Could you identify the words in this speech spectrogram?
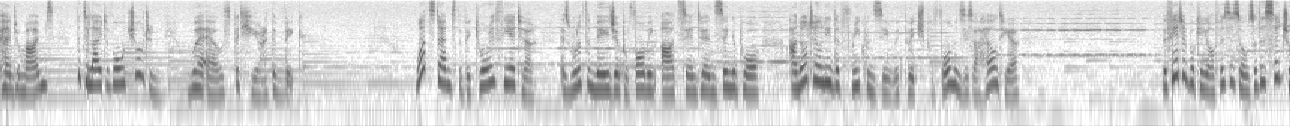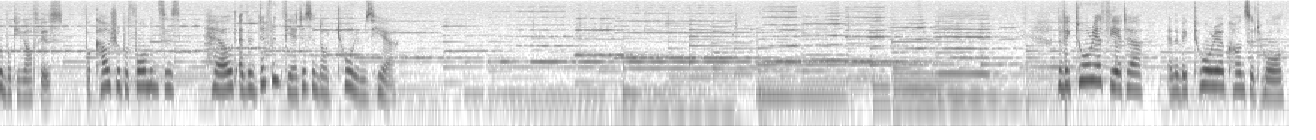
Pantomimes, the delight of all children, where else but here at the Vic. What stamps the Victoria Theatre as one of the major performing arts centre in Singapore are not only the frequency with which performances are held here, the theatre booking office is also the central booking office for cultural performances held at the different theatres and auditoriums here. the Victoria Theatre and the Victoria Concert Hall,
